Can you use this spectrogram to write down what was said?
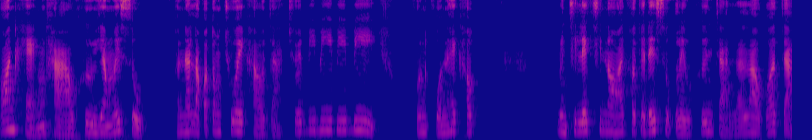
ก้อนแข็งขาวคือยังไม่สุก เพราะนั้นเราก็ต้องช่วยเขาจ้ะ ช่วยบี้ๆๆๆคนๆ ให้เขาเป็นชิ้นเล็กชิ้นน้อยเขาจะได้สุกเร็วขึ้นจ้ะ แล้วเราก็จะ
